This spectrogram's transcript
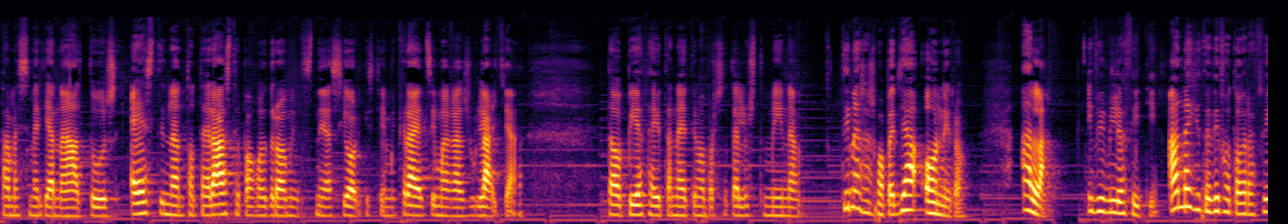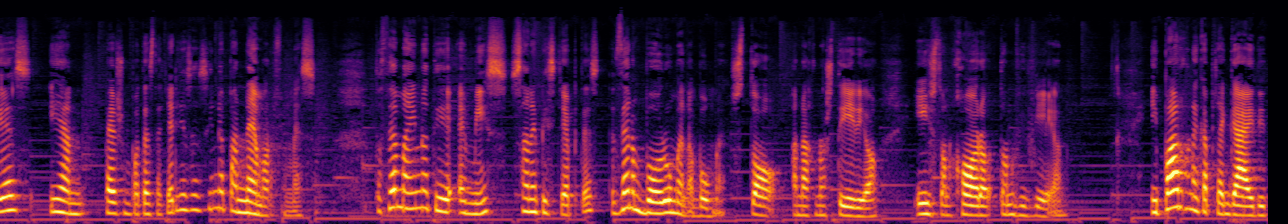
τα μεσημεριανά τους, έστειναν το τεράστιο παγοδρόμιο της Νέας Υόρκης και μικρά έτσι μαγαζουλάκια, τα οποία θα ήταν έτοιμα προς το τέλος του μήνα. Τι να σας πω παιδιά, όνειρο. Αλλά η βιβλιοθήκη, αν έχετε δει φωτογραφίες ή αν πέσουν ποτέ στα χέρια σας, είναι πανέμορφη μέσα. Το θέμα είναι ότι εμείς, σαν επισκέπτες, δεν μπορούμε να μπούμε στο αναγνωστήριο ή στον χώρο των βιβλίων. Υπάρχουν κάποια guided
